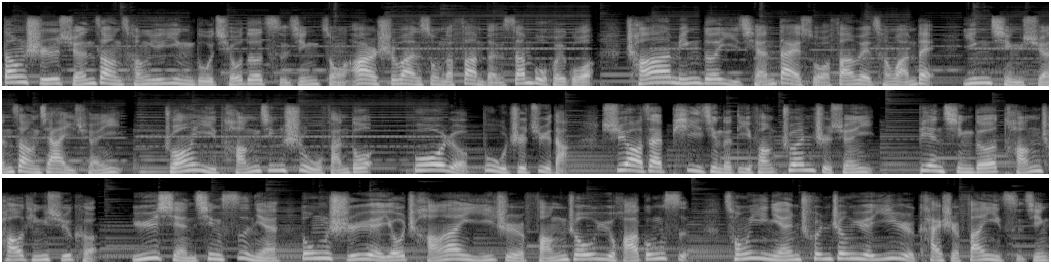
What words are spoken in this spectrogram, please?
当时玄奘曾于印度求得此经总二十万诵的范本三部回国。长安明德以前代所翻未曾完备，应请玄奘加以全译。转以唐经事务繁多。般若布置巨大，需要在僻静的地方专制宣译，便请得唐朝廷许可。于显庆四年冬十月，由长安移至房州玉华宫寺。从一年春正月一日开始翻译此经。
